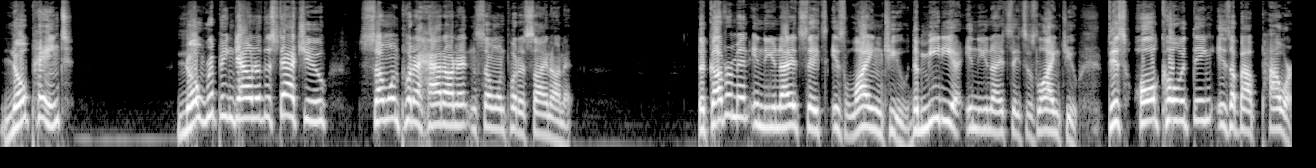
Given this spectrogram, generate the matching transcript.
No paint, no ripping down of the statue. Someone put a hat on it and someone put a sign on it. The government in the United States is lying to you. The media in the United States is lying to you. This whole COVID thing is about power.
